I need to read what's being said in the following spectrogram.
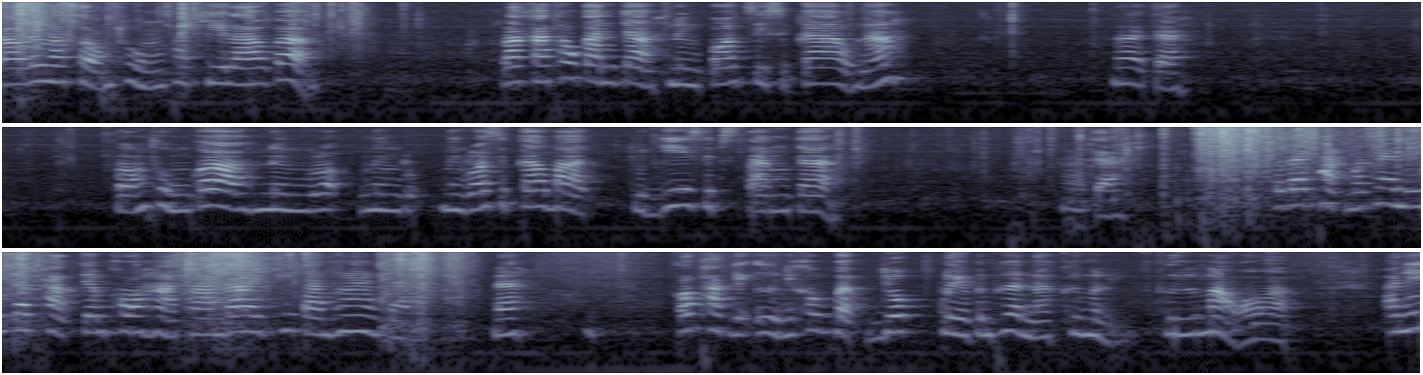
ลาวได้มาสองถุงผักชีลาวก็ ราคาเท่ากันจ้ะหนึ่งปอนด์สี่สิบเก้านะได้จ้ะสองถุงก็หนึ่งหนึ่งหนึ่งร้อยสิบเก้าบาทจุดยี่สิบสตังค์จ้ะนะจ้ะก็ได้ผักมาแค่นี้จะผักเตรียมพอหาทานได้ที่ตามห้างจ้ะนะ ก็ผักอย่างอื่นนี่เขาแบบยกเลยเพื่อนๆนะ คือเหมือนซื้อเหมาเอาอะอันนี้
